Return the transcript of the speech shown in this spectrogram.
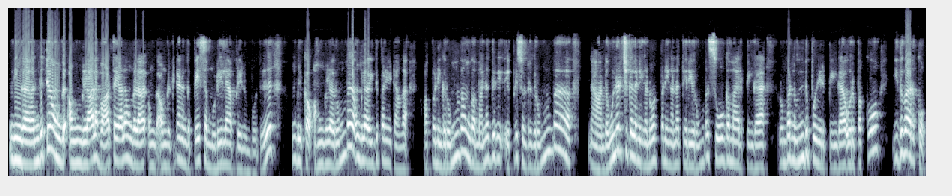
நீங்க வந்துட்டு அவங்க அவங்களால வார்த்தையால உங்களால உங்க அவங்க கிட்ட நீங்க பேச முடியல அப்படின்னும் போது உங்களுக்கு அவங்கள ரொம்ப உங்களை இது பண்ணிட்டாங்க. அப்போ நீங்க ரொம்ப உங்க மனது எப்படி சொல்றது ரொம்ப அந்த உணர்ச்சிகளை நீங்க நோட் பண்ணீங்கன்னா தெரியும். ரொம்ப சோகமா இருப்பீங்க. ரொம்ப நொந்து போயிருப்பீங்க. ஒரு பக்கம் இதுவா இருக்கும்.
